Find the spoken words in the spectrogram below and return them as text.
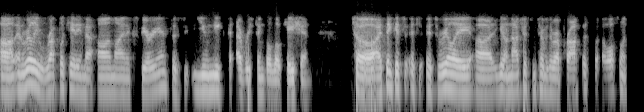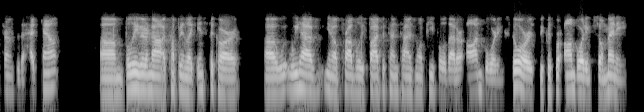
uh, and really replicating that online experience is unique to every single location. So I think it's it's it's really uh, you know not just in terms of our process, but also in terms of the headcount. Um, believe it or not, a company like Instacart, uh, we have you know probably five to ten times more people that are onboarding stores because we're onboarding so many.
